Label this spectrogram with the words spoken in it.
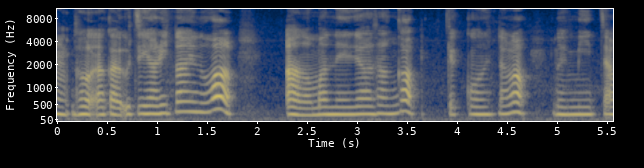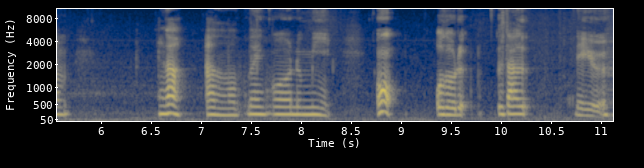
うんそうだからうちやりたいのはあのマネージャーさんが結婚したらめみーちゃんが「あの Not Call Me」を踊る歌うっていう。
